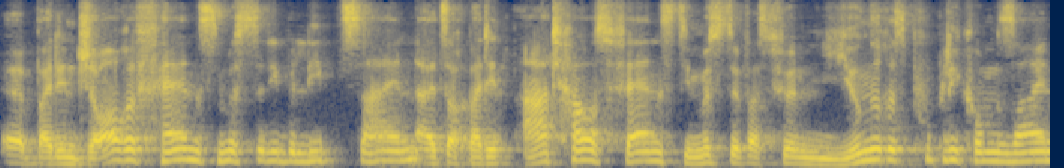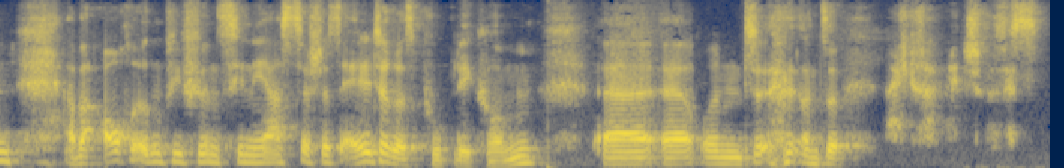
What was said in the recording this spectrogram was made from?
äh, bei den Genre-Fans müsste die beliebt sein, als auch bei den Arthouse-Fans, die müsste was für ein jüngeres Publikum sein, aber auch irgendwie für ein cineastisches älteres Publikum. Äh, äh, und, und so, da ich gesagt, Mensch, das ist,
